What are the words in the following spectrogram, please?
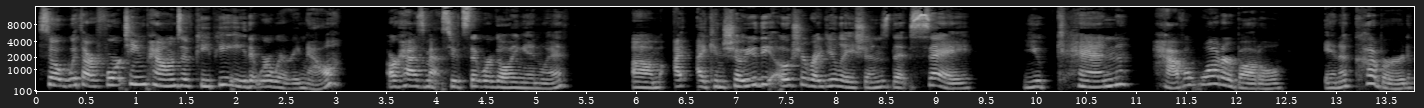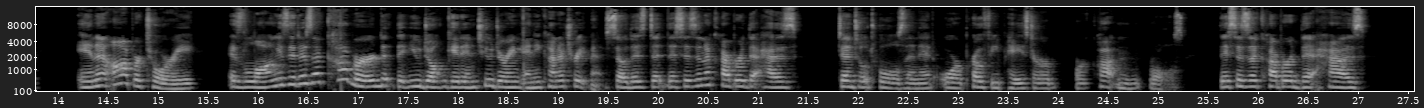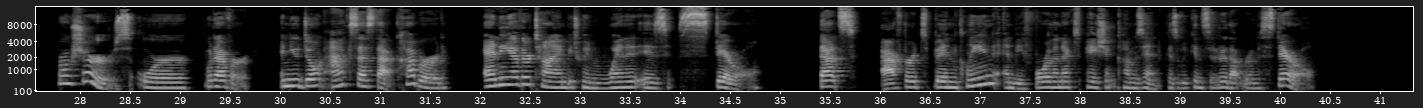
So with our 14 pounds of PPE that we're wearing now, our hazmat suits that we're going in with, um, I, I can show you the OSHA regulations that say you can have a water bottle in a cupboard in an operatory as long as it is a cupboard that you don't get into during any kind of treatment. So this this isn't a cupboard that has dental tools in it or prophy paste or or cotton rolls. This is a cupboard that has brochures or whatever. And you don't access that cupboard any other time between when it is sterile. That's after it's been clean and before the next patient comes in because we consider that room sterile.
